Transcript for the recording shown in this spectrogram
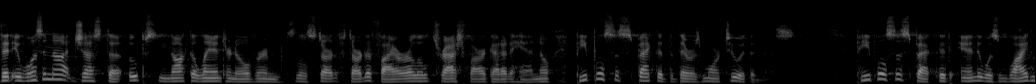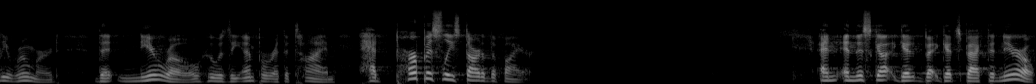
that it was not not just a oops, knocked a lantern over and a little start, started a fire or a little trash fire got out of hand. No, people suspected that there was more to it than this. People suspected, and it was widely rumored, that Nero, who was the emperor at the time, had purposely started the fire. And, and this got, get, gets back to Nero.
